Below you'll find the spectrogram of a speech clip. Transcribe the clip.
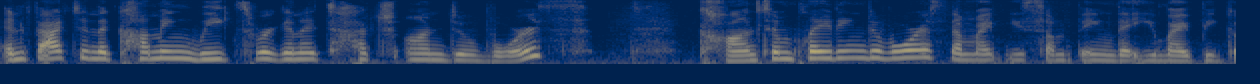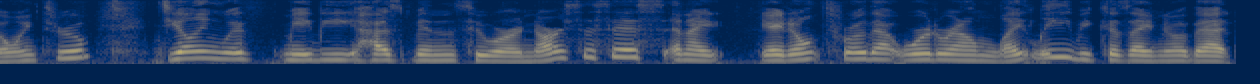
In fact, in the coming weeks, we're going to touch on divorce contemplating divorce. That might be something that you might be going through. Dealing with maybe husbands who are narcissists. And I, I don't throw that word around lightly because I know that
